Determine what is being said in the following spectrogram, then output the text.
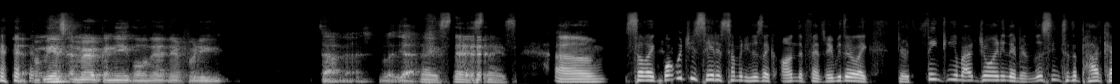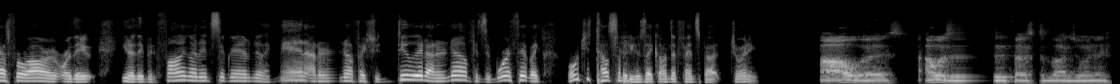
yeah. For me, it's American Eagle. They're they're pretty top notch. But yeah. Nice, nice, nice. Um, so like what would you say to somebody who's like on the fence? Maybe they're like they're thinking about joining, they've been listening to the podcast for a while, or, or they, you know, they've been following on Instagram, they're like, man, I don't know if I should do it. I don't know if it's worth it. Like, what would you tell somebody who's like on the fence about joining? I was. I was the fence about joining,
